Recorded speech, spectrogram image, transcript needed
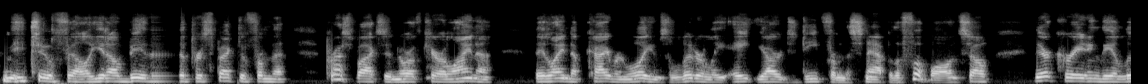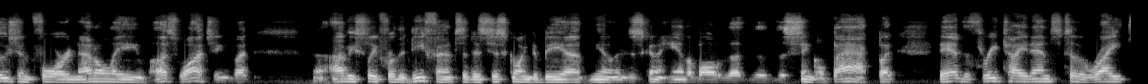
Me too, Phil. You know, be the, perspective from the press box in North Carolina, they lined up Kyren Williams literally eight yards deep from the snap of the football. And so they're creating the illusion for not only us watching, but uh, obviously for the defense that it's just going to be a, you know, they're just going to hand the ball to the, the, the single back. But they had the three tight ends to the right.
